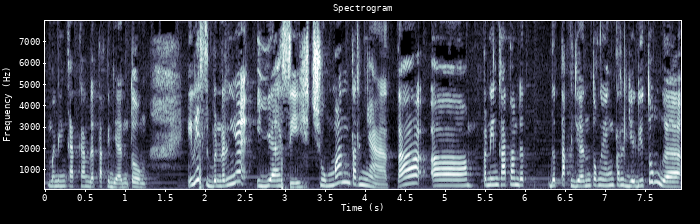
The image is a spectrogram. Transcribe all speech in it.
meningkatkan detak jantung. Ini sebenarnya iya sih, cuman ternyata uh, peningkatan detak jantung yang terjadi tuh nggak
